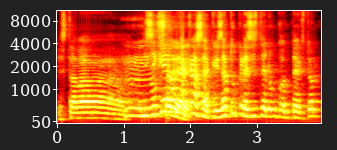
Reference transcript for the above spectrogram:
estaba... Mm, Ni no siquiera sé. una casa, quizá tú creciste en un contexto...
